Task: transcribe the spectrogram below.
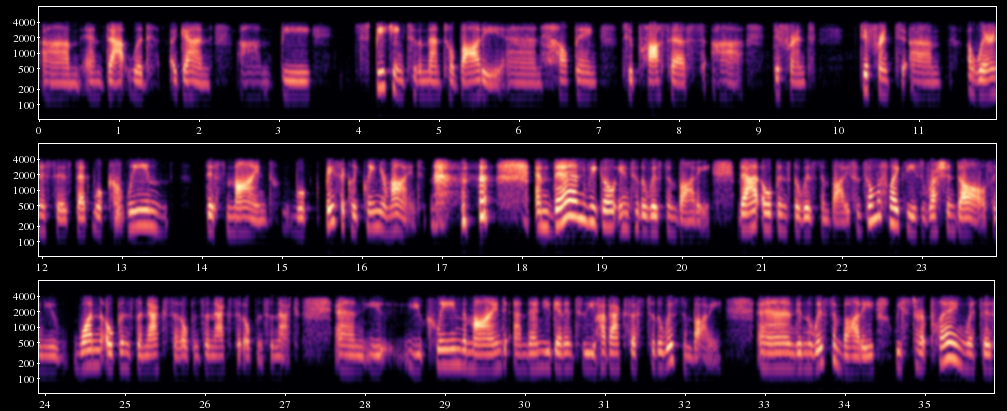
um, and that would, again, um, be speaking to the mental body and helping to process uh, different different um, awarenesses that will clean this mind will basically clean your mind. and then we go into the wisdom body. That opens the wisdom body. So it's almost like these Russian dolls and you one opens the next, it opens the next, it opens the next. And you you clean the mind and then you get into you have access to the wisdom body. And in the wisdom body, we start playing with this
